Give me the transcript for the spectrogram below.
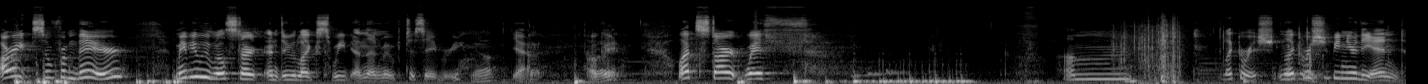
All right, so from there, maybe we will start and do like sweet and then move to savory. Yeah. Yeah. Okay. Okay. Alright. Let's start with um licorice. Licorice Licorice. should be near the end.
